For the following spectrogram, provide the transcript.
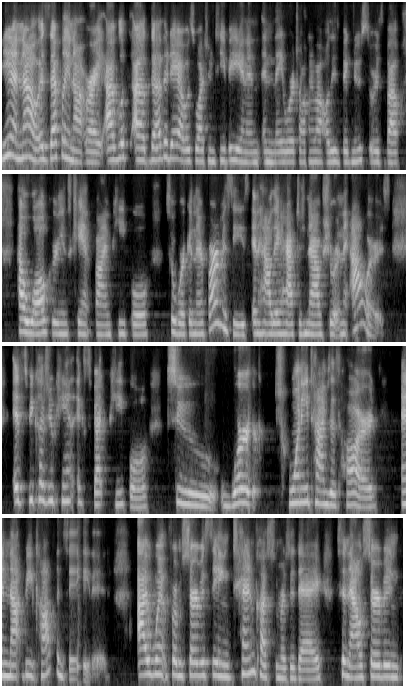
Yeah, no, it's definitely not right. I looked uh, the other day. I was watching TV and, and and they were talking about all these big news stories about how Walgreens can't find people to work in their pharmacies and how they have to now shorten the hours. It's because you can't expect people to work 20 times as hard and not be compensated. I went from servicing 10 customers a day to now serving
